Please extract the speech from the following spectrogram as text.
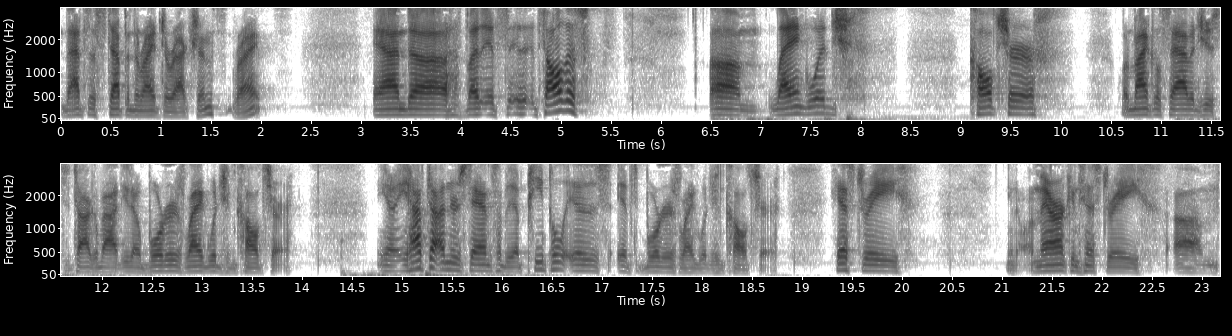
that's a step in the right direction, right? And uh, but it's it's all this um, language, culture. What Michael Savage used to talk about, you know, borders, language, and culture. You know, you have to understand something. A people is its borders, language, and culture. History, you know, American history, um,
